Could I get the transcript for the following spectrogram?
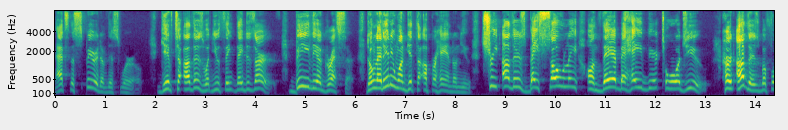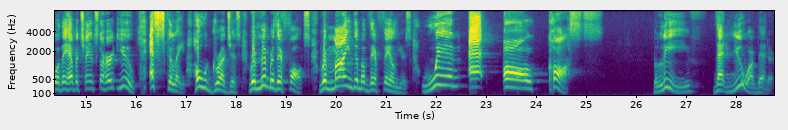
That's the spirit of this world. Give to others what you think they deserve. Be the aggressor. Don't let anyone get the upper hand on you. Treat others based solely on their behavior towards you hurt others before they have a chance to hurt you. Escalate, hold grudges, remember their faults, remind them of their failures, win at all costs. Believe that you are better.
